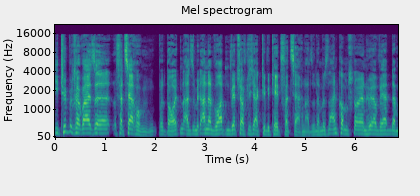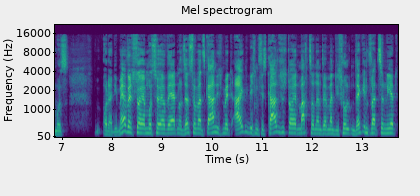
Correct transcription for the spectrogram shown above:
die typischerweise Verzerrungen bedeuten. Also mit anderen Worten, wirtschaftliche Aktivität verzerren. Also da müssen Einkommensteuern höher werden, da muss oder die Mehrwertsteuer muss höher werden. Und selbst wenn man es gar nicht mit eigentlichen fiskalischen Steuern macht, sondern wenn man die Schulden weginflationiert,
